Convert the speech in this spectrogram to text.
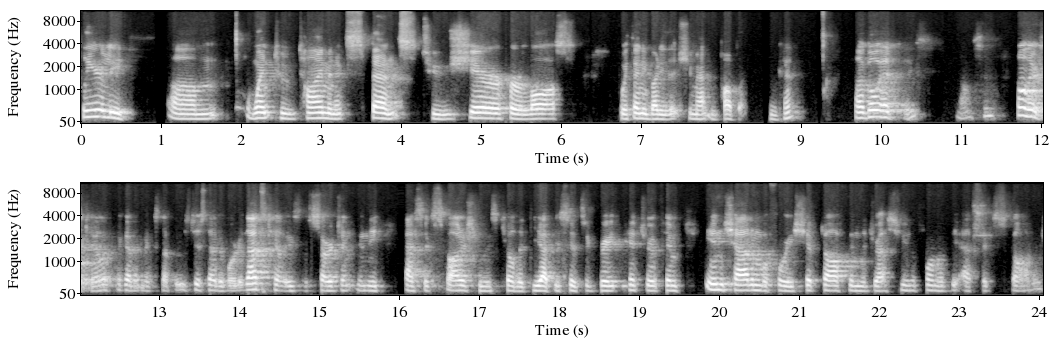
clearly um, went to time and expense to share her loss with anybody that she met in public. Okay. Uh, go ahead, please, Nelson. Oh, there's Taylor. I got it mixed up. It was just out of order. That's Taylor. He's the sergeant in the Essex Scottish who was killed at Dieppe. It's a great picture of him in Chatham before he shipped off in the dress uniform of the Essex Scottish.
